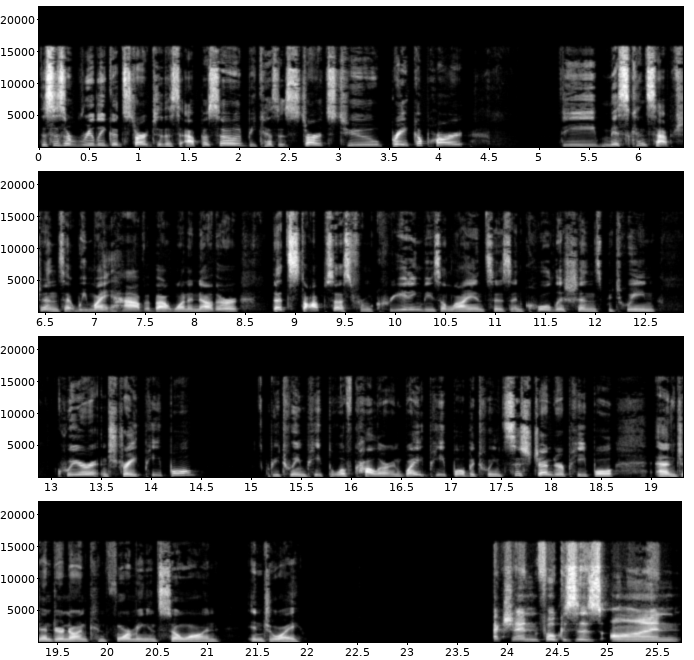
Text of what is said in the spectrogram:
This is a really good start to this episode because it starts to break apart the misconceptions that we might have about one another that stops us from creating these alliances and coalitions between queer and straight people, between people of color and white people, between cisgender people and gender nonconforming, and so on. Enjoy. Section focuses on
